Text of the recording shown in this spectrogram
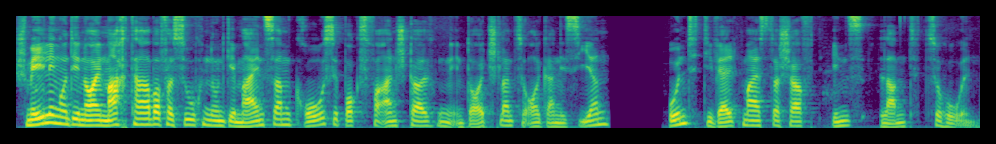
Schmeling und die neuen Machthaber versuchen nun gemeinsam große Boxveranstaltungen in Deutschland zu organisieren und die Weltmeisterschaft ins Land zu holen.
